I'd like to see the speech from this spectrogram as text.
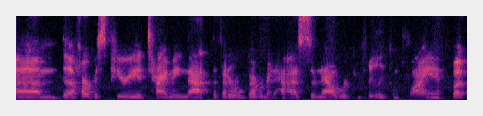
um, the harvest period timing that the federal government has. So now we're completely compliant. But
